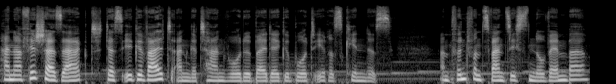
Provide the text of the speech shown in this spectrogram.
Hannah Fischer sagt, dass ihr Gewalt angetan wurde bei der Geburt ihres Kindes. Am 25. November,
